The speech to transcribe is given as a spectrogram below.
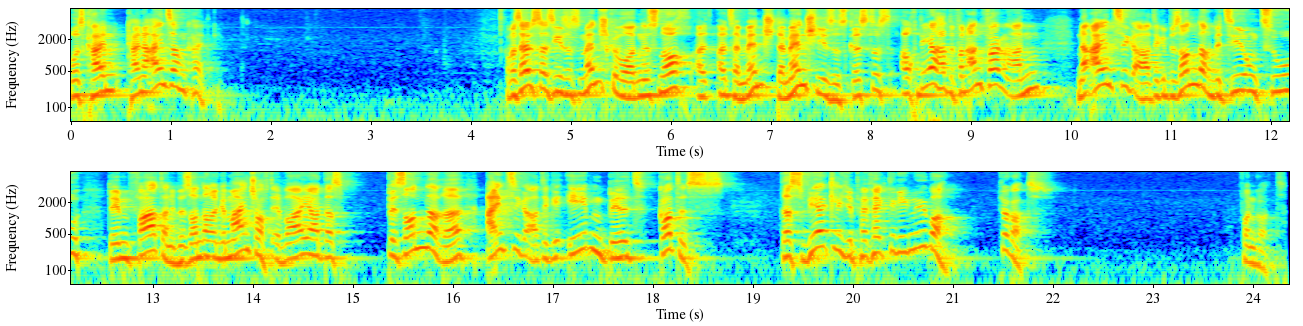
wo es kein, keine Einsamkeit gibt. Aber selbst als Jesus Mensch geworden ist, noch als, ein Mensch, der Mensch Jesus Christus, auch der hatte von Anfang an eine einzigartige, besondere Beziehung zu dem Vater, eine besondere Gemeinschaft. Er war ja das besondere, einzigartige Ebenbild Gottes, das wirkliche, perfekte Gegenüber für Gott, von Gott.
